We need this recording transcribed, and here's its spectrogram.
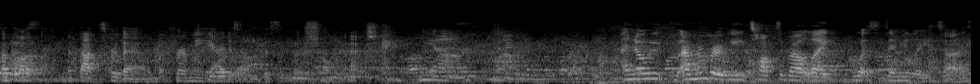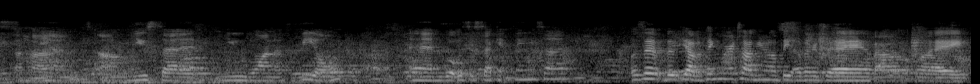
That's awesome if that's for them. But for me, I just need this emotional connection. Yeah. Yeah. I know. We, I remember we talked about like what stimulates us, Uh-huh. and um, you said you want to feel. And what was the second thing you said? Was it? The, yeah, the thing we were talking about the other day about like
